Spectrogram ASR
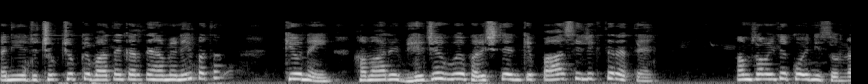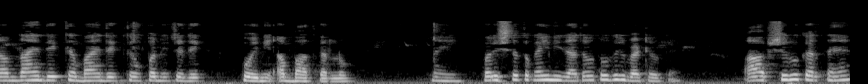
یعنی یہ جو چھپ چھپ کے باتیں کرتے ہیں، ہمیں نہیں پتا کیوں نہیں؟ ہمارے بھیجے ہوئے فرشتے ان کے پاس ہی لکھتے رہتے ہیں۔ ہم سمجھتے کوئی نہیں سن رہا، ہم دائیں دیکھتے ہیں، بائیں دیکھتے ہیں، اوپر نیچے دیکھ، کوئی نہیں، اب بات کر لو۔ نہیں، فرشتے تو کہیں نہیں جاتے، وہ تو ادھر بیٹھے ہوتے ہیں۔ آپ شروع کرتے ہیں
